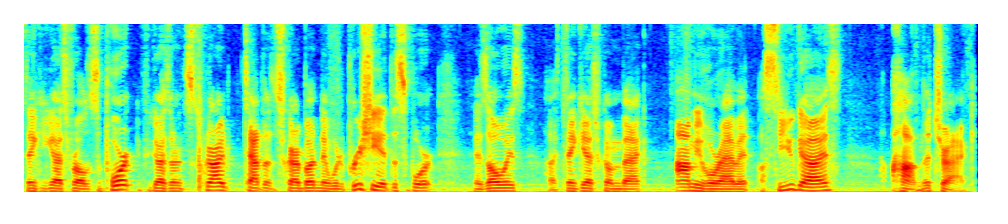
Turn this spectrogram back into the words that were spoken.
thank you guys for all the support. If you guys aren't subscribed, tap that subscribe button. I would appreciate the support. As always, I thank you guys for coming back. I'm Evil Rabbit. I'll see you guys on the track.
